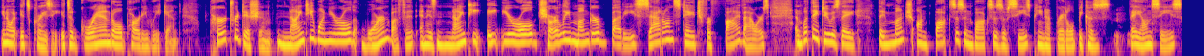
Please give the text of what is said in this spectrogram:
you know what, it's crazy. It's a grand old party weekend. Per tradition, 91 year old Warren Buffett and his 98 year old Charlie Munger buddy sat on stage for five hours. And what they do is they, they munch on boxes and boxes of See's peanut brittle because they own See's.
